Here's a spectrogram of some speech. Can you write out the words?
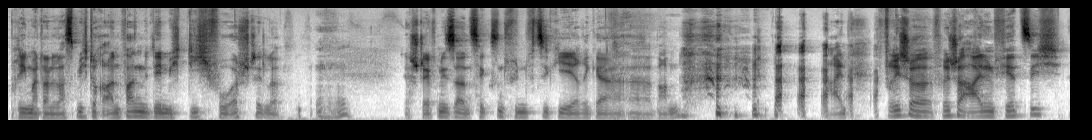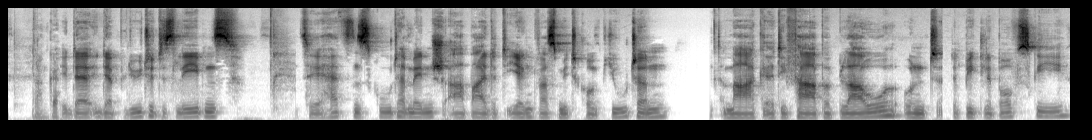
Prima, dann lass mich doch anfangen, indem ich dich vorstelle. Mhm. Der Steffen ist ein 56-jähriger äh, Mann. Nein, frischer, frischer 41. Danke. In der, in der Blüte des Lebens. Sehr herzensguter Mensch, arbeitet irgendwas mit Computern, mag äh, die Farbe Blau und der Big Lebowski,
